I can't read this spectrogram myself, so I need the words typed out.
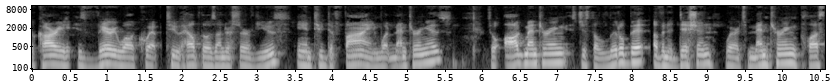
So Kari is very well equipped to help those underserved youth and to define what mentoring is. So augmentoring is just a little bit of an addition where it's mentoring plus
